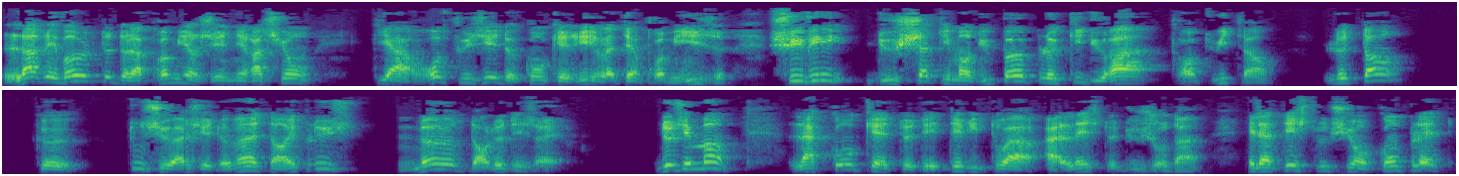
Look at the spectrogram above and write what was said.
La révolte de la première génération qui a refusé de conquérir la terre promise, suivie du châtiment du peuple qui dura trente-huit ans, le temps que tous ceux âgés de vingt ans et plus meurent dans le désert. Deuxièmement, la conquête des territoires à l'est du Jourdain et la destruction complète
